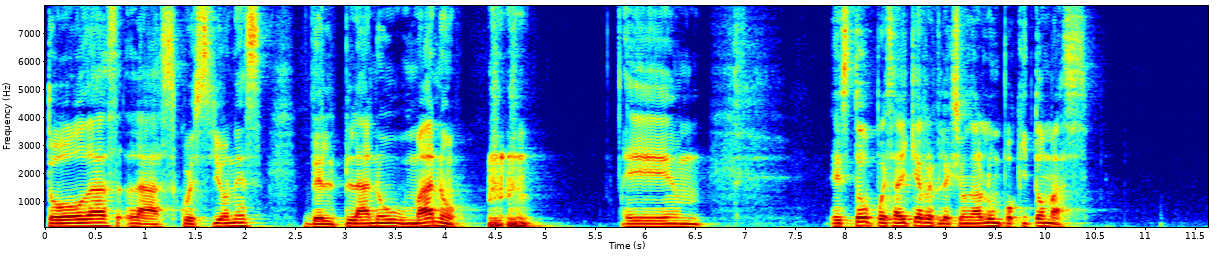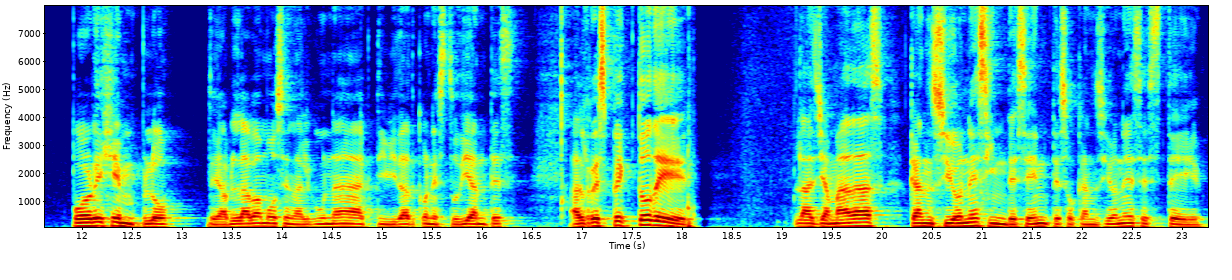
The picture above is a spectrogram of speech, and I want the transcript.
todas las cuestiones del plano humano. Em, esto pues hay que reflexionarlo un poquito más. Por ejemplo, hablábamos en alguna actividad con estudiantes al respecto de las llamadas canciones indecentes o canciones este,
